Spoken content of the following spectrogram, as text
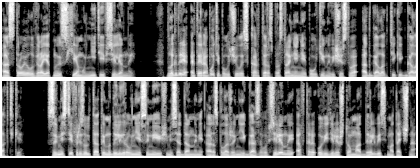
а строил вероятную схему нитей Вселенной. Благодаря этой работе получилась карта распространения паутины вещества от галактики к галактике. Совместив результаты моделирования с имеющимися данными о расположении газа во Вселенной, авторы увидели, что модель весьма точна.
